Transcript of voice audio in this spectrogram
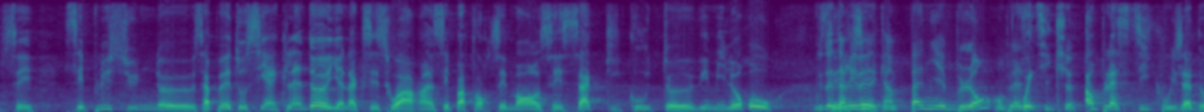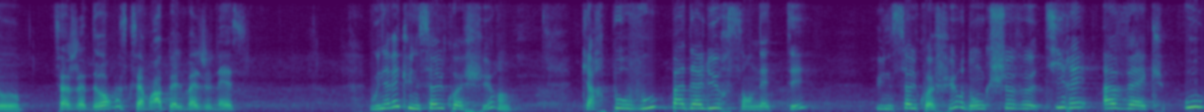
c'est, c'est plus une, euh, ça peut être aussi un clin d'œil, un accessoire. Hein. C'est pas forcément ces sacs qui coûtent euh, 8000 euros. Vous êtes arrivé avec un panier blanc en plastique. En plastique, oui, j'adore. Ça, j'adore parce que ça me rappelle ma jeunesse. Vous n'avez qu'une seule coiffure, car pour vous, pas d'allure sans netteté, une seule coiffure, donc cheveux tirés avec ou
